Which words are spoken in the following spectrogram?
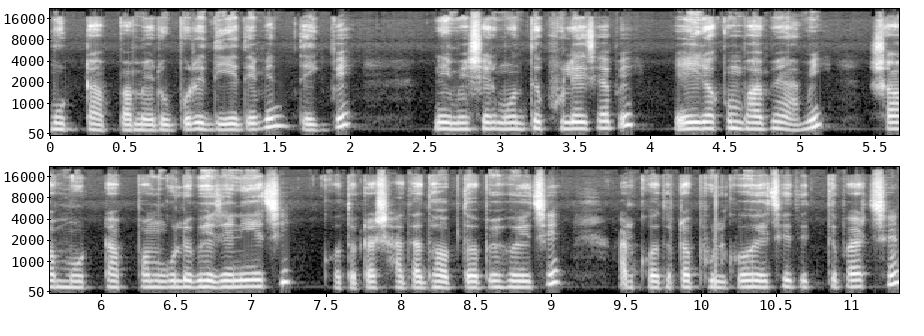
মুটটা আপ্পামের উপরে দিয়ে দেবেন। দেখবে নিমেষের মধ্যে ফুলে যাবে। এই রকমভাবে আমি সব মোটটা আপ্পামগুলো ভেজে নিয়েছি। কতটা সাদা ধপধপে হয়েছে আর কতটা ফুলকো হয়েছে দেখতে পাচ্ছেন।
